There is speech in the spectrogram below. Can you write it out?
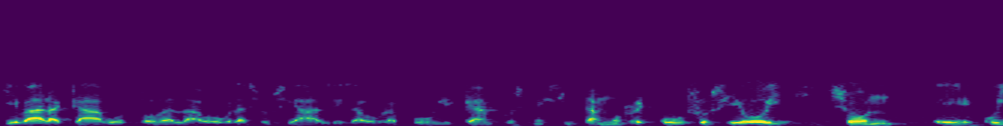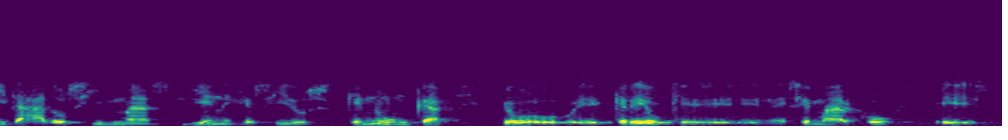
llevar a cabo toda la obra social y la obra pública, pues necesitamos recursos y hoy son eh, cuidados y más bien ejercidos que nunca. Yo eh, creo que en ese marco este,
